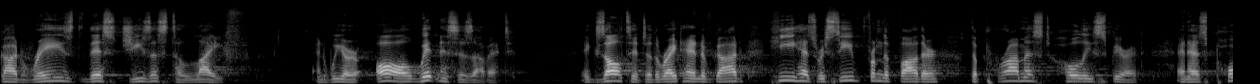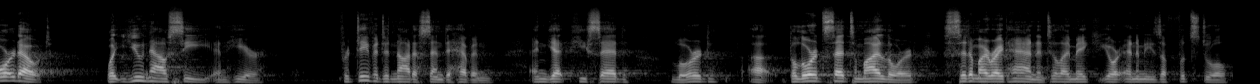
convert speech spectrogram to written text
God raised this Jesus to life, and we are all witnesses of it. Exalted to the right hand of God, he has received from the Father the promised Holy Spirit and has poured out what you now see and hear. For David did not ascend to heaven, and yet he said, Lord, uh, the Lord said to my Lord, Sit at my right hand until I make your enemies a footstool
